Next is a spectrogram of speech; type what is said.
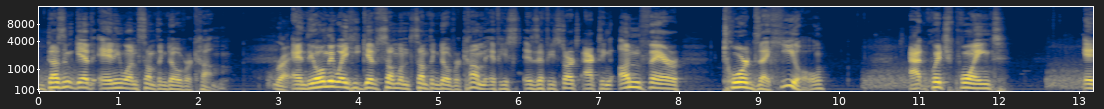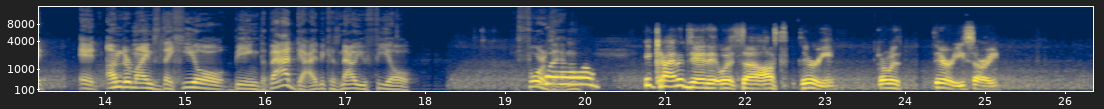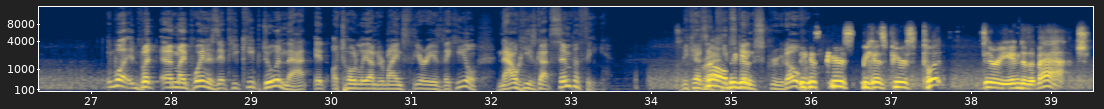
doesn't give anyone something to overcome. Right. And the only way he gives someone something to overcome if he's is if he starts acting unfair towards a heel, at which point it it undermines the heel being the bad guy because now you feel for them. He kind of did it with uh, Austin Theory, or with Theory. Sorry. Well, but uh, my point is, if you keep doing that, it uh, totally undermines Theory as the heel. Now he's got sympathy because No, he keeps because- getting screwed over. because Pearce because Pearce put Theory into the match.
